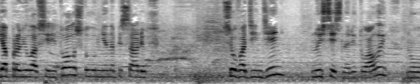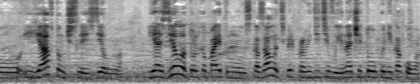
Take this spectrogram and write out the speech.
Я провела все ритуалы, что вы мне написали. Все в один день. Ну, естественно, ритуалы. Но и я в том числе сделала. Я сделала только поэтому сказала, теперь проведите вы, иначе толку никакого.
